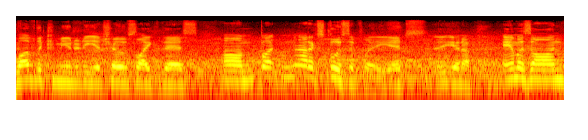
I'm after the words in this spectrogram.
love the community at shows like this, um, but not exclusively. It's, you know, Amazon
